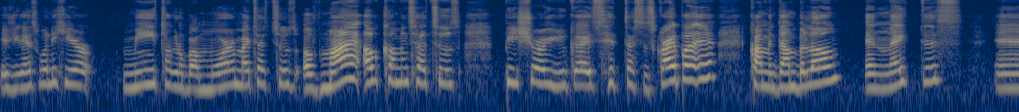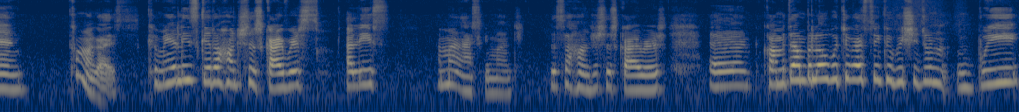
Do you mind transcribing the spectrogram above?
If you guys want to hear me talking about more of my tattoos, of my upcoming tattoos, be sure you guys hit that subscribe button, comment down below, and like this. And come on, guys. Can we at least get 100 subscribers? At least. I'm not asking much. Just 100 subscribers. And comment down below what you guys think we should do. We,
